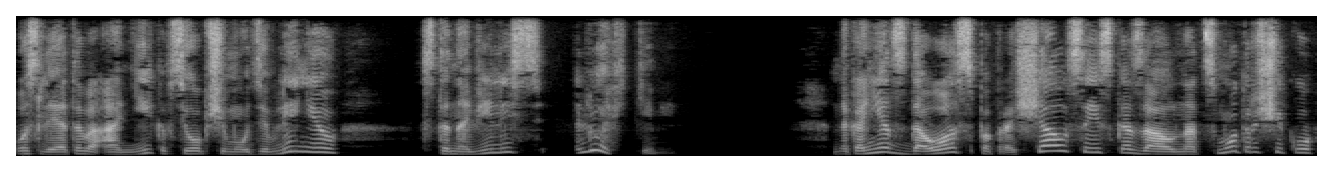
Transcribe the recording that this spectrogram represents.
После этого они, ко всеобщему удивлению, становились легкими. Наконец Даос попрощался и сказал надсмотрщику,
